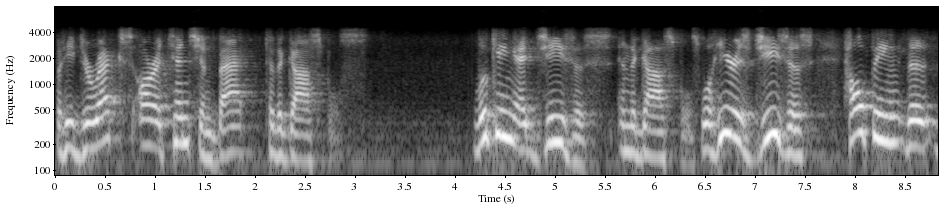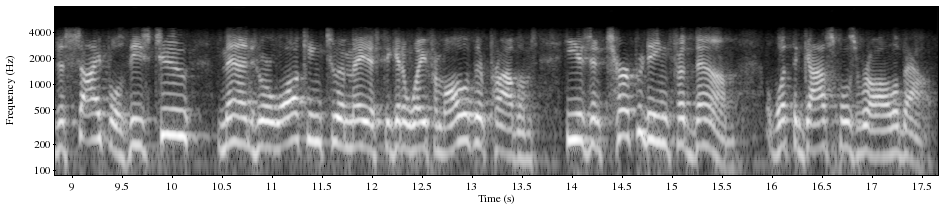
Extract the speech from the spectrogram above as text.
But he directs our attention back to the Gospels. Looking at Jesus in the Gospels. Well, here is Jesus helping the disciples, these two men who are walking to Emmaus to get away from all of their problems. He is interpreting for them what the Gospels were all about.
